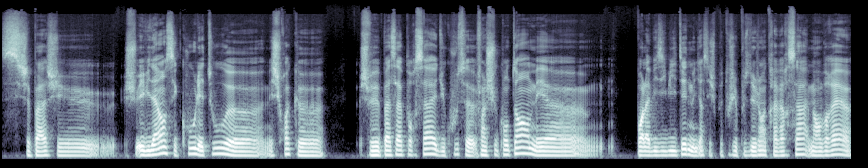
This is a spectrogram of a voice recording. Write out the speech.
je sais pas, je suis, je suis- évidemment, c'est cool et tout, euh, mais je crois que je fais pas ça pour ça. Et du coup, enfin, je suis content, mais euh, pour la visibilité, de me dire si je peux toucher plus de gens à travers ça. Mais en vrai, euh,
